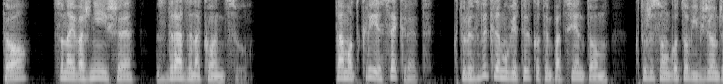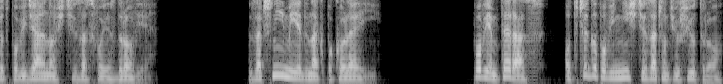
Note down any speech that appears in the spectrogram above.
To, co najważniejsze, zdradzę na końcu. Tam odkryję sekret, który zwykle mówię tylko tym pacjentom, którzy są gotowi wziąć odpowiedzialność za swoje zdrowie. Zacznijmy jednak po kolei. Powiem teraz, od czego powinniście zacząć już jutro,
